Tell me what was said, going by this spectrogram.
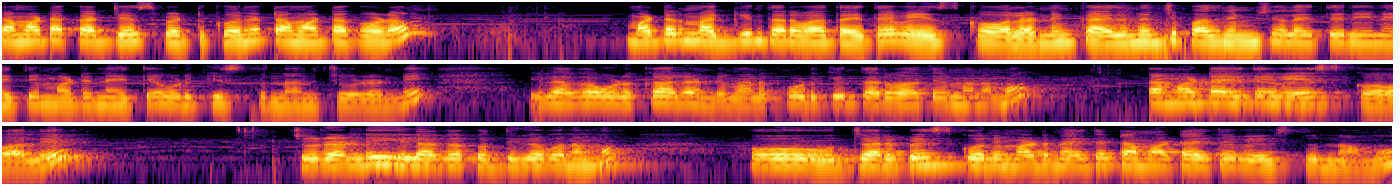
టమాటా కట్ చేసి పెట్టుకొని టమాటా కూడా మటన్ మగ్గిన తర్వాత అయితే వేసుకోవాలండి. ఇంకా ఐదు నుంచి పది నిమిషాలు అయితే నేనైతే మటన్ అయితే ఉడికిస్తున్నాను చూడండి. ఇలాగ ఉడకాలండి మనకు. ఉడికిన తర్వాతే మనము టమాటా అయితే వేసుకోవాలి. చూడండి ఇలాగ కొద్దిగా మనము జరిపేసుకొని మటన్ అయితే టమాటా అయితే వేస్తున్నాము.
